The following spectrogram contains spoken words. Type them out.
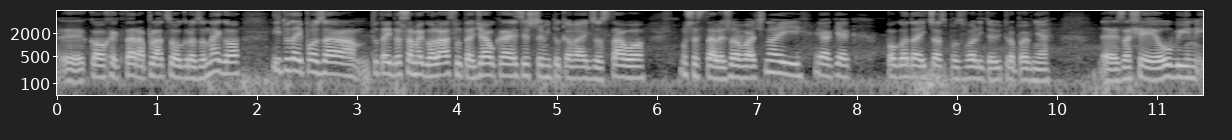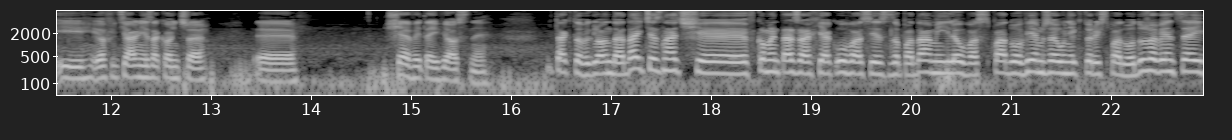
yy, koło hektara placu ogrodzonego i tutaj poza, tutaj do samego lasu ta działka jest, jeszcze mi tu kawałek zostało, muszę stależować, no i jak, jak pogoda i czas pozwoli, to jutro pewnie yy, zasieję ubin i, i oficjalnie zakończę yy, siewy tej wiosny. I tak to wygląda. Dajcie znać e, w komentarzach, jak u Was jest z opadami, ile u Was spadło. Wiem, że u niektórych spadło dużo więcej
